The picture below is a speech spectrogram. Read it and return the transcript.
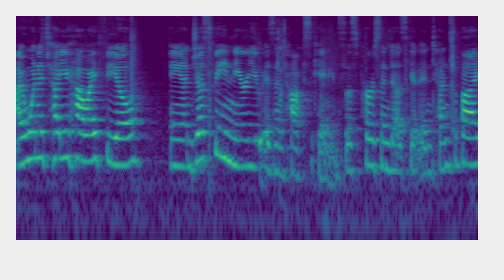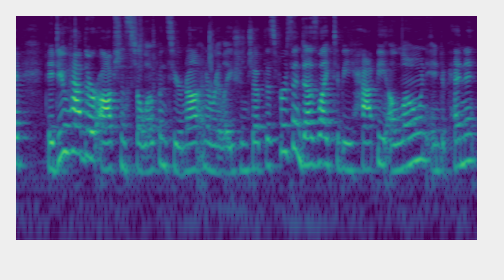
I want to tell you how I feel and just being near you is intoxicating. So this person does get intensified. They do have their options still open, so you're not in a relationship. This person does like to be happy, alone, independent.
